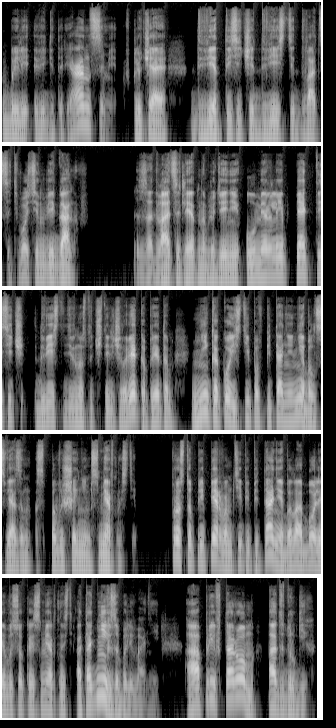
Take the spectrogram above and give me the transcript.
были вегетарианцами, включая 2228 веганов. За 20 лет наблюдений умерли 5294 человека, при этом никакой из типов питания не был связан с повышением смертности. Просто при первом типе питания была более высокая смертность от одних заболеваний, а при втором – от других.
